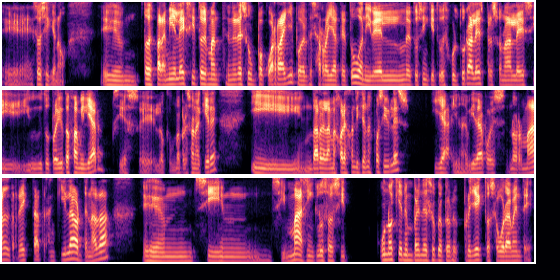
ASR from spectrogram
Eh, eso sí que no. Eh, entonces, para mí el éxito es mantener eso un poco a raya y poder desarrollarte tú a nivel de tus inquietudes culturales, personales y, tu proyecto familiar, si es eh, lo que una persona quiere, y darle las mejores condiciones posibles y ya, y una vida pues normal, recta, tranquila, ordenada, em, sin, sin más, incluso si uno quiere emprender su propio proyecto, seguramente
